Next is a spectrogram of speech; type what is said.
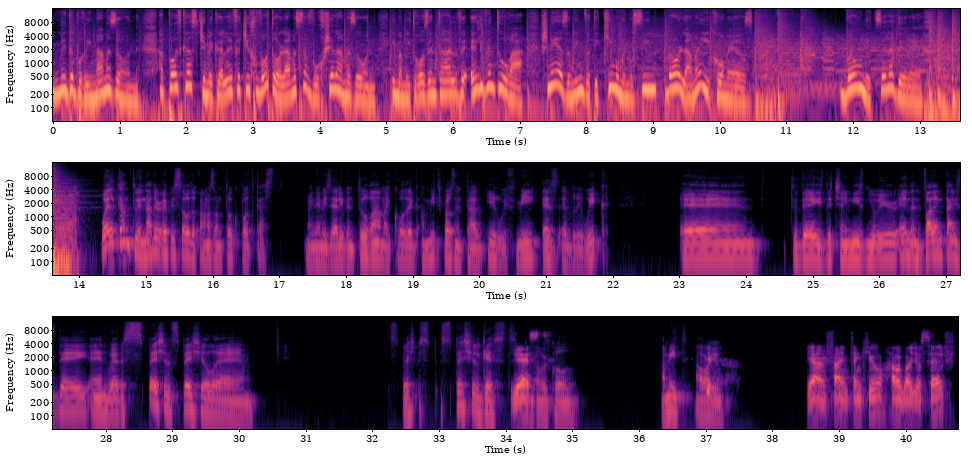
מדברים אמזון, הפודקאסט שמקלף את שכבות העולם הסבוך של אמזון, עם עמית רוזנטל ואלי ונטורה, שני יזמים ותיקים ומנוסים בעולם האי-קומרס. בואו נצא לדרך. Welcome to another episode of Amazon Talk podcast. My name is Eli Ventura, my colleague Amit Rosenthal here with me as every week. And today is the Chinese New Year and, and Valentine's Day, and we have a special, special, um, special, special guest Yes. in our call. Amit, how are Yeah. you? Yeah, I'm fine. Thank you. How about yourself?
